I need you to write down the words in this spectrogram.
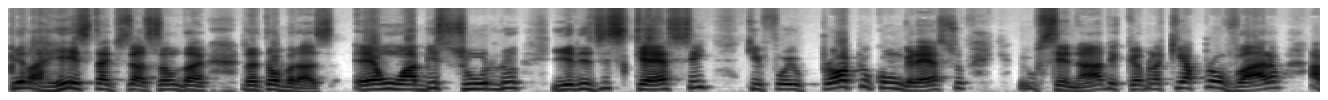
pela restatização da Eletrobras. É um absurdo e eles esquecem que foi o próprio Congresso, o Senado e Câmara que aprovaram a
